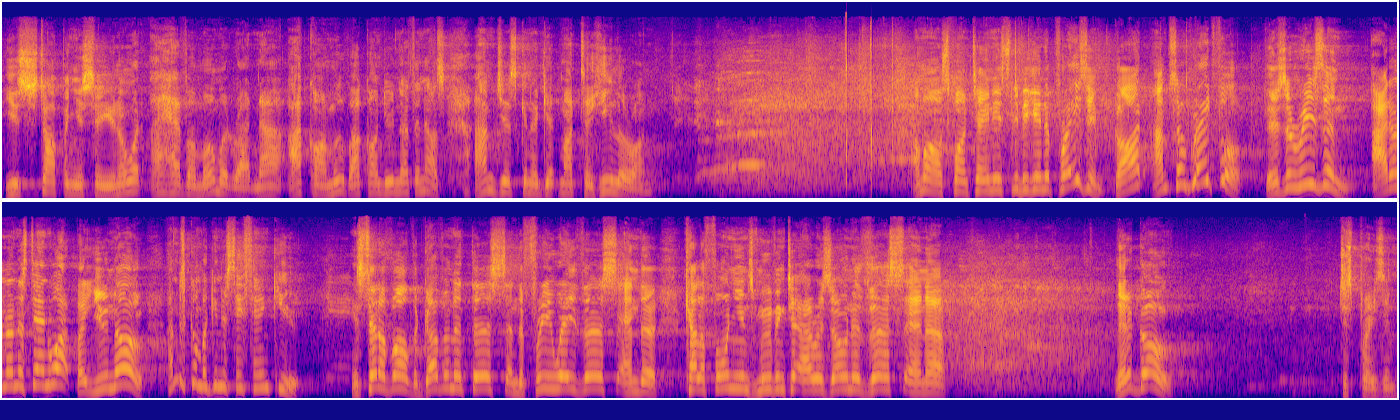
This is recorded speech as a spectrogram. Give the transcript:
you stop and you say, You know what? I have a moment right now. I can't move. I can't do nothing else. I'm just going to get my Tehillah on. I'm to spontaneously begin to praise him. God, I'm so grateful. There's a reason. I don't understand what, but you know. I'm just to begin to say thank you. Instead of, well, the government this and the freeway this and the Californians moving to Arizona this and, uh, let it go. Just praise Him,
